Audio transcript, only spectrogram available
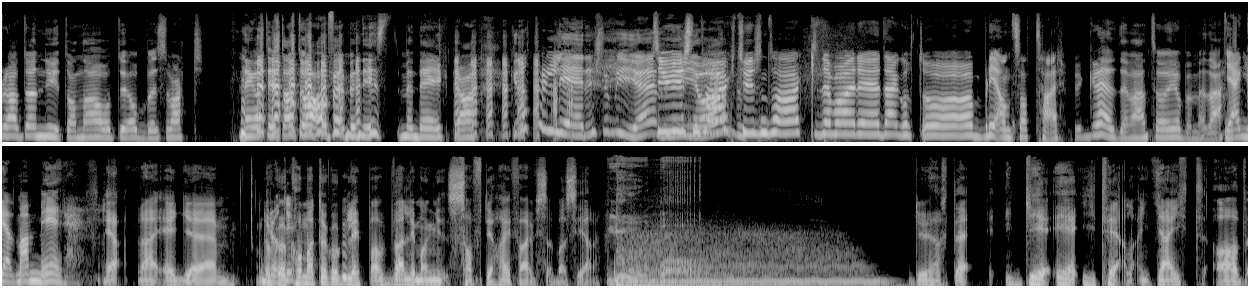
for at du er nyutdanna og at du jobber svart. Negativt at du var feminist, men det gikk bra. Gratulerer så mye. Tusen takk, tusen takk. Det, var, eh, det er godt å bli ansatt her. Gleder meg til å jobbe med deg. Jeg gleder meg mer. Ja, nei, jeg eh, Dere Gråter. kommer til å gå glipp av veldig mange saftige high fives. Jeg bare sier det. Du hørte GEIT, eller Geit, av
